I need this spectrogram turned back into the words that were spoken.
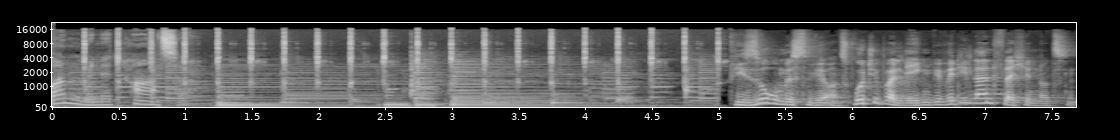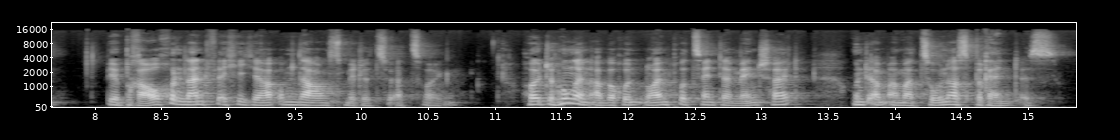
One Minute Answer. Wieso müssen wir uns gut überlegen, wie wir die Landfläche nutzen? Wir brauchen Landfläche ja, um Nahrungsmittel zu erzeugen. Heute hungern aber rund 9% der Menschheit und am Amazonas brennt es.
